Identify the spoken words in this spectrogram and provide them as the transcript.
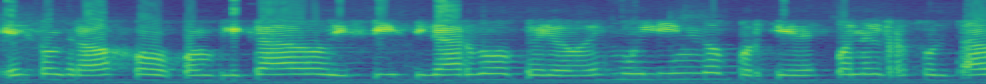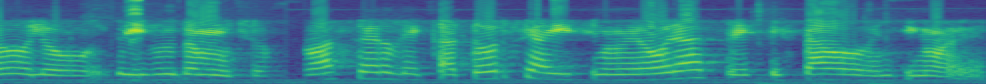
Es un trabajo complicado, difícil, largo, pero es muy lindo porque después el resultado lo se disfruta mucho. Va a ser de 14 a 19 horas este sábado 29.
